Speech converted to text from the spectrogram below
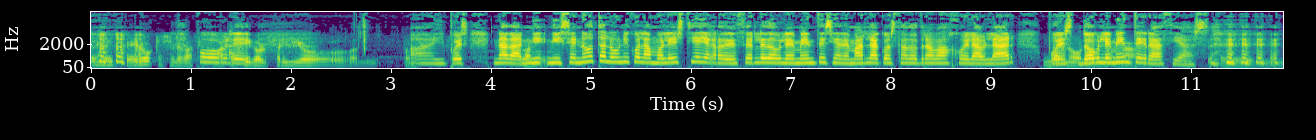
Eh, pero que se le va a hacer. Me ha cogido el frío Ay, pues nada, ni, ni, se nota lo único la molestia y agradecerle doblemente si además le ha costado trabajo el hablar, pues doblemente gracias. Eh,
